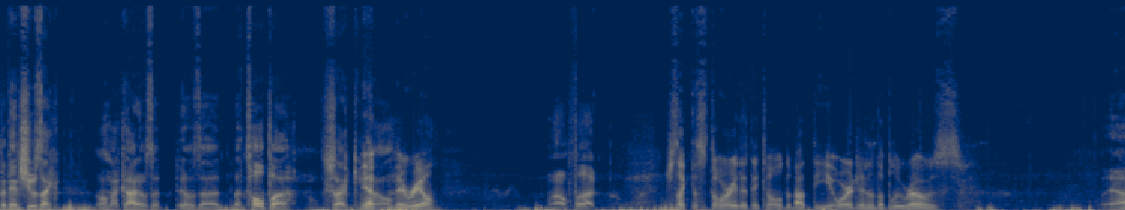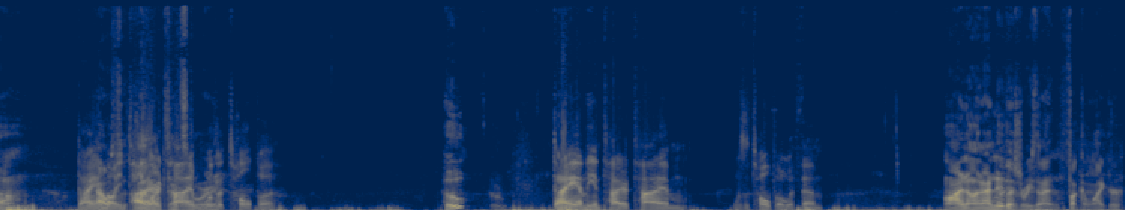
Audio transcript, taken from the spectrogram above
But then she was like, "Oh my god, it was a, it was a, a tulpa." She's like, you yep know, they're real oh fuck, just like the story that they told about the origin of the blue rose yeah. diane I the entire like time was a tulpa Who? diane the entire time was a tulpa with them. Oh, I know, and I knew there's a reason I didn't fucking like her.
